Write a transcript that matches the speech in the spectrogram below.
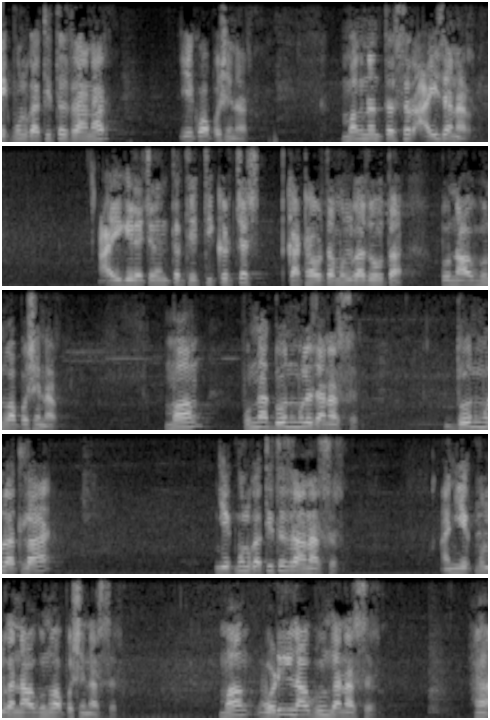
एक मुलगा तिथं जाणार एक वापस येणार. मग नंतर सर आई जाणार. आई गेल्याच्यानंतर ते तिकडच्याच काठावरचा मुलगा जो होता तो नाव घेऊन वापस येणार. मग पुन्हा दोन मुलं जाणार सर. दोन मुलातला एक मुलगा तिथेच राहणार सर. आणि एक मुलगा नाव घेऊन वापस येणार सर. मग वडील नाव घेऊन जाणार सर. हां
